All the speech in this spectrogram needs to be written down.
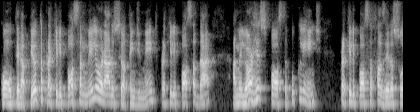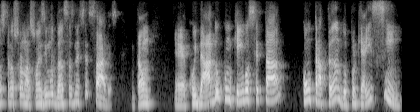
com o terapeuta para que ele possa melhorar o seu atendimento, para que ele possa dar a melhor resposta para o cliente, para que ele possa fazer as suas transformações e mudanças necessárias. Então, é, cuidado com quem você está contratando, porque aí sim,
